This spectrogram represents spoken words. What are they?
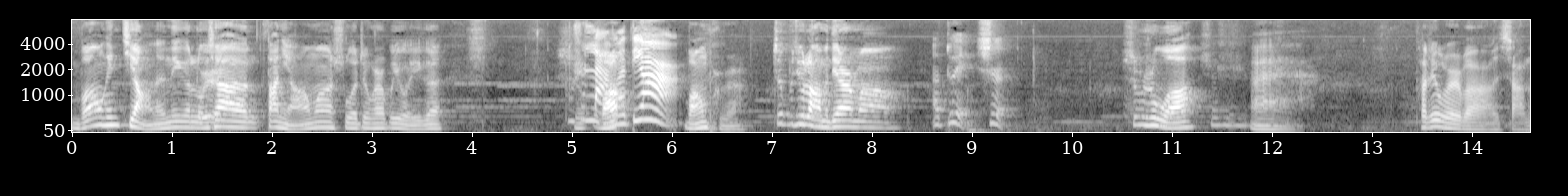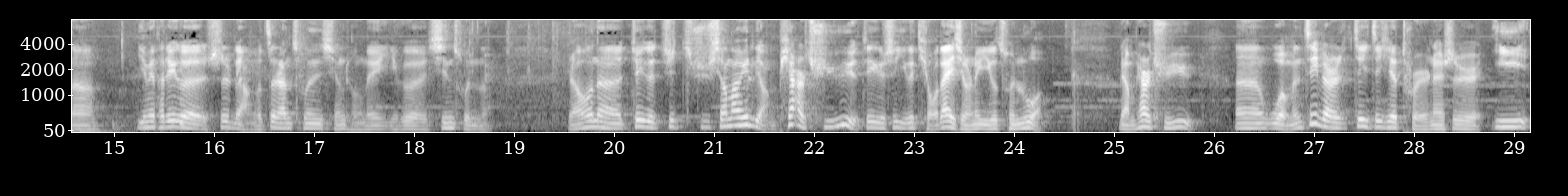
你忘了我给你讲的那个楼下大娘吗？说这块儿不有一个不是喇嘛店儿，王婆，这不就喇嘛店儿吗？啊，对，是是不是我？是是是，哎，他这块儿吧，啥呢？因为他这个是两个自然村形成的一个新村子，然后呢，这个这就相当于两片区域，这个是一个条带型的一个村落，两片区域。嗯、我们这边这这些屯儿呢是一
